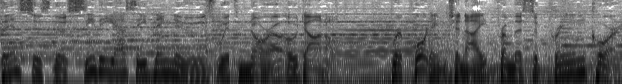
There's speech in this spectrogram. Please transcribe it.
This is the CBS Evening News with Norah O'Donnell. Reporting tonight from the Supreme Court.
